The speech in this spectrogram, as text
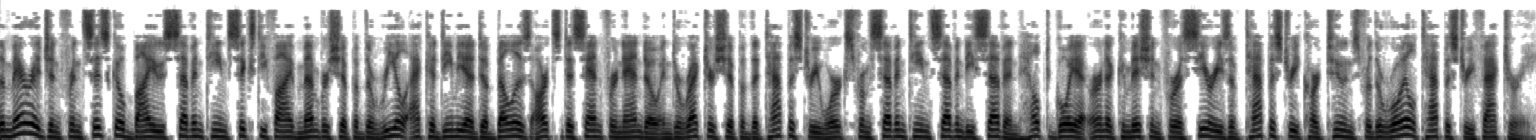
The marriage and Francisco Bayeu's 1765 membership of the Real Academia de Bellas Artes de San Fernando and directorship of the tapestry works from 1777 helped Goya earn a commission for a series of tapestry cartoons for the Royal Tapestry Factory.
